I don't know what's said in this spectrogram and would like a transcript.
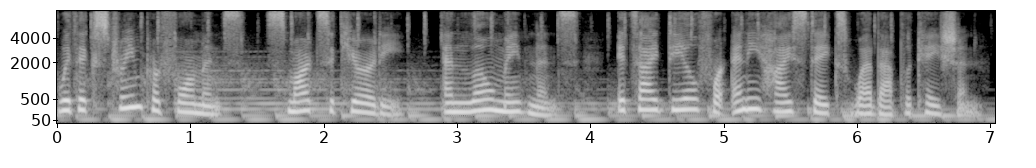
With extreme performance, smart security, and low maintenance, it's ideal for any high stakes web application.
